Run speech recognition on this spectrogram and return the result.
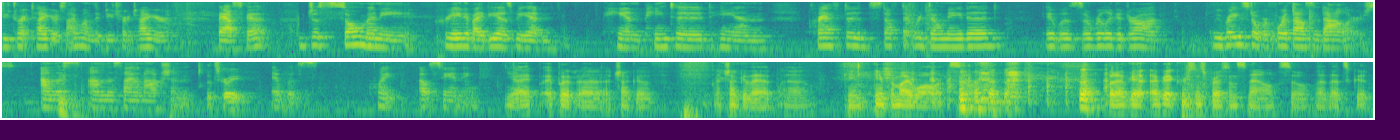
Detroit Tigers. I won the Detroit Tiger basket. Just so many creative ideas. We had hand painted, hand crafted stuff that were donated. It was a really good draw. We raised over four thousand dollars on this on the silent auction. That's great. It was quite outstanding. Yeah, I, I put a, a chunk of a chunk of that uh, came came from my wallet. So, but I've got I've got Christmas presents now, so that, that's good.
